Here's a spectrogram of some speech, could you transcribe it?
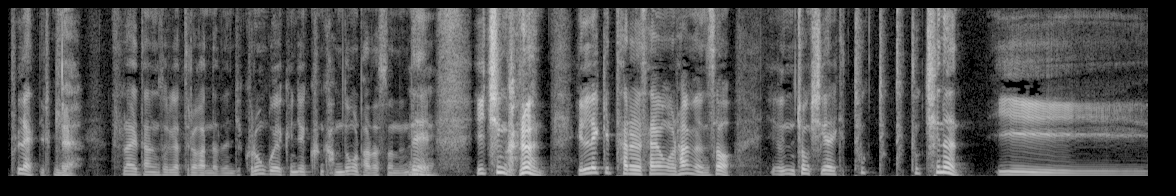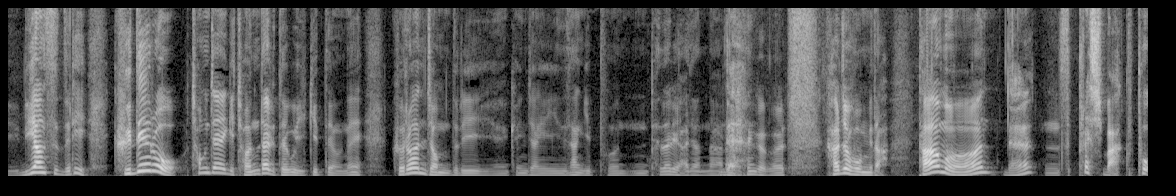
fret 이렇게 네. 슬라이드 하는 소리가 들어간다든지 그런 거에 굉장히 큰 감동을 받았었는데 음. 이 친구는 일렉 기타를 사용을 하면서 은총 씨가 이렇게 툭툭툭툭 치는 이 뉘앙스들이 그대로 청자에게 전달이 되고 있기 때문에 그런 점들이 굉장히 인상 깊은 페달이 아니었나 네. 생각을 가져봅니다. 다음은 네. 음, 스프레시 마크 4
